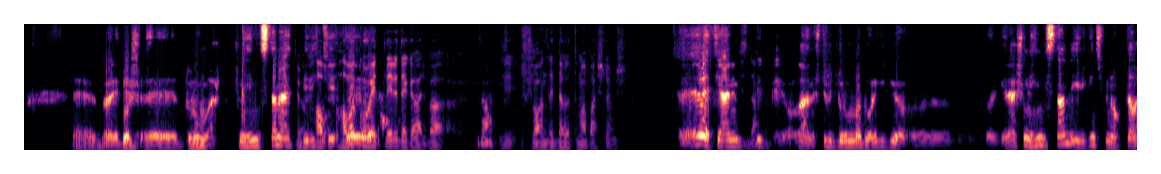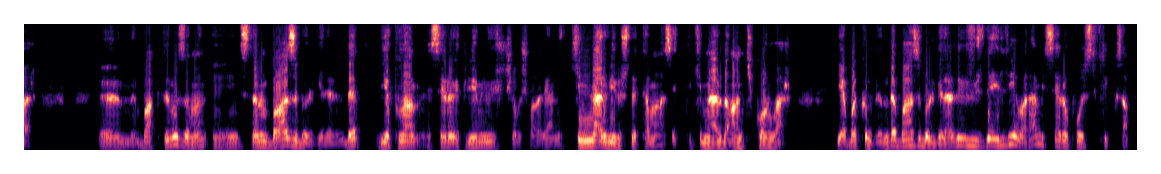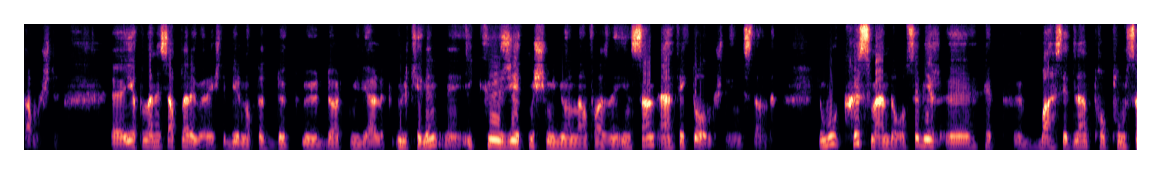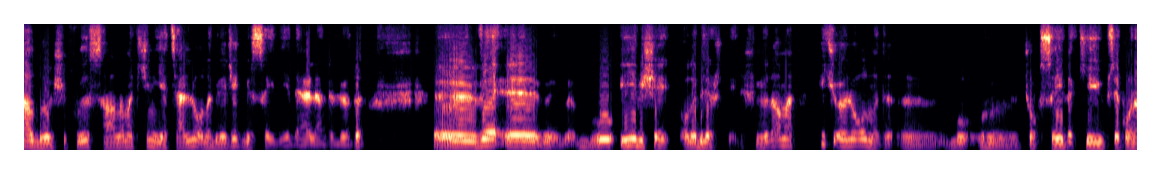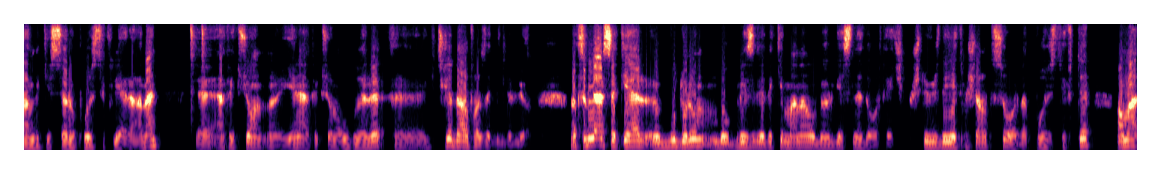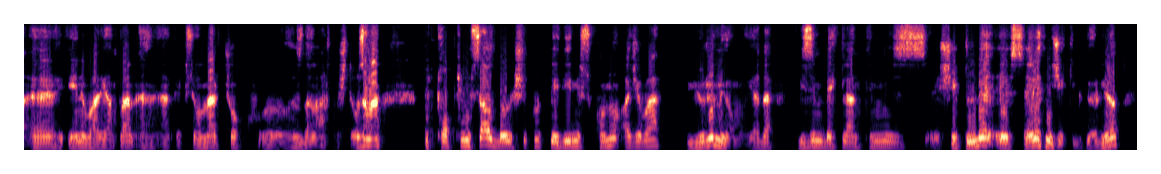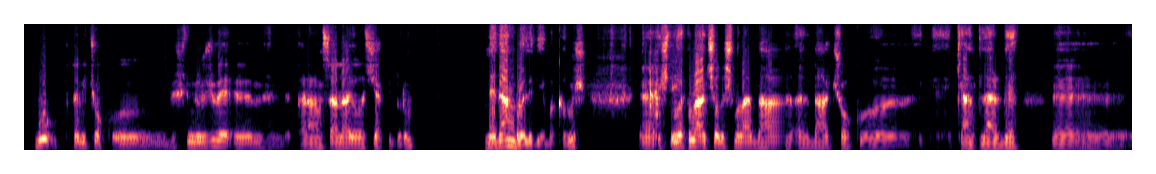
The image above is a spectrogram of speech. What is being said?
E, böyle bir e, durum var. Şimdi Hindistan'a ait bir iki... Hava, hava e, kuvvetleri de galiba e, şu anda dağıtıma başlamış. Evet yani bir, bir, olağanüstü bir duruma doğru gidiyor e, bölgeler. Şimdi Hindistan'da ilginç bir nokta var. e, baktığımız zaman e, Hindistan'ın bazı bölgelerinde yapılan seroepidemiolojik çalışmalar yani kimler virüsle temas etti, kimlerde antikor var diye bakıldığında bazı bölgelerde %50'ye varan bir seropozitiflik saptanmıştı. E, yapılan hesaplara göre işte 1.4 milyarlık ülkenin e, 270 milyondan fazla insan enfekte olmuştu Hindistan'da. Şimdi bu kısmen de olsa bir e, hep bahsedilen toplumsal bağışıklığı sağlamak için yeterli olabilecek bir sayı diye değerlendiriliyordu. E, ve e, bu iyi bir şey olabilir diye düşünüyordu ama hiç öyle olmadı. E, bu e, çok sayıdaki yüksek orandaki seropozitifliğe rağmen e, enfeksiyon, e, yeni enfeksiyon olguları gittikçe daha fazla bildiriliyor. Hatırlarsak eğer bu durum bu Brezilya'daki Manaus bölgesinde de ortaya çıkmıştı. %76'sı orada pozitifti. Ama yeni varyantlar, enfeksiyonlar çok hızla artmıştı. O zaman bu toplumsal bağışıklık dediğimiz konu acaba yürümüyor mu? Ya da bizim beklentimiz şeklinde e, seyretmeyecek gibi görünüyor. Bu tabii çok e, düşündürücü ve e, karamsarlığa yol açacak bir durum. Neden böyle diye bakılmış. E, işte yapılan çalışmalar daha e, daha çok e, kentlerde e,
